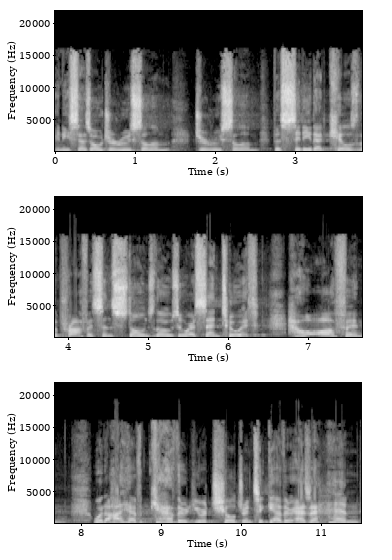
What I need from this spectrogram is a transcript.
And he says, Oh, Jerusalem, Jerusalem, the city that kills the prophets and stones those who are sent to it. How often would I have gathered your children together as a hen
